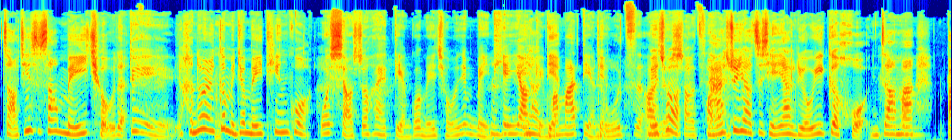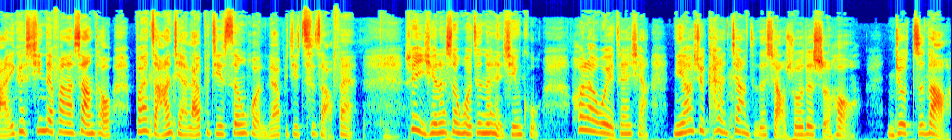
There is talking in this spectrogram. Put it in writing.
早期是烧煤球的，对，很多人根本就没听过。我小时候还点过煤球，我就每天要给妈妈点炉子，没错，晚上睡觉之前要留一个火，你知道吗？把一个新的放在上头，不然早上起来来不及生火，来不及吃早饭。所以以前的生活真的很辛苦。后来我也在想，你要去看这样子的小说的时候，你就知道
